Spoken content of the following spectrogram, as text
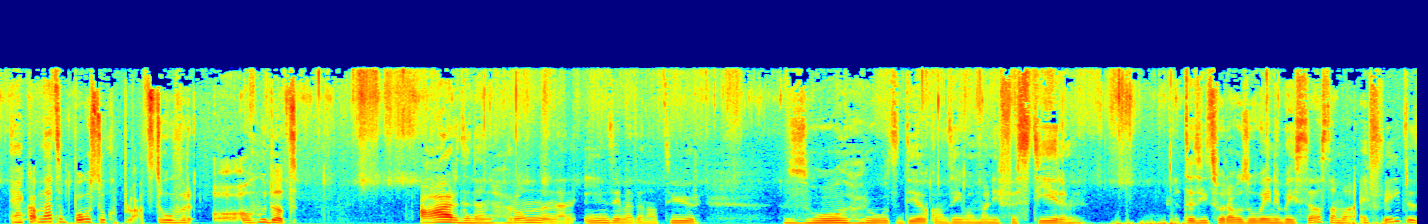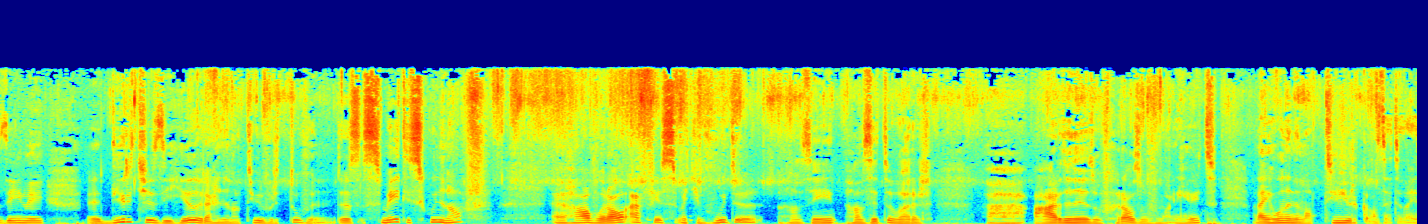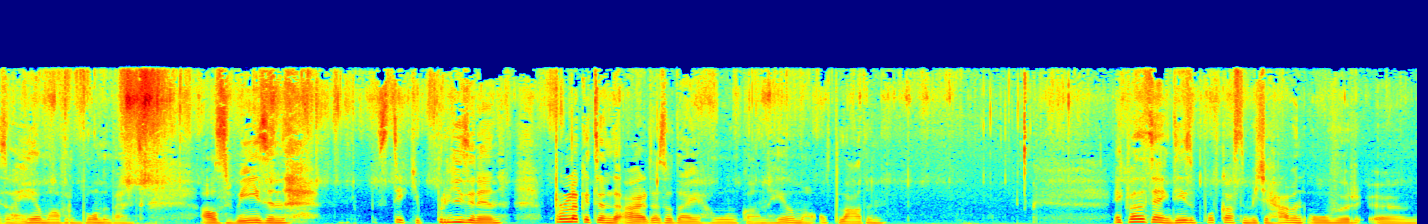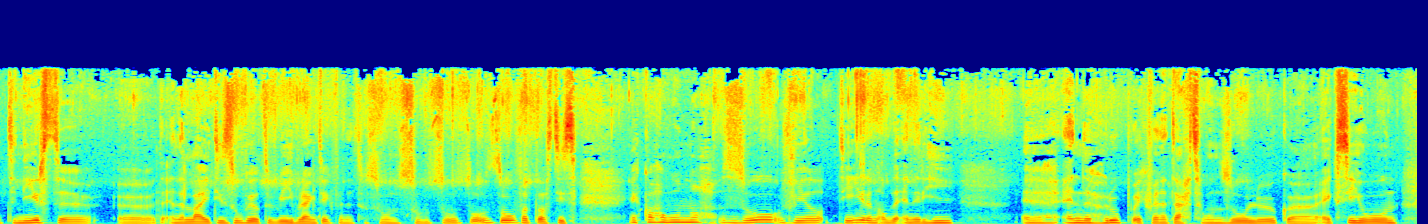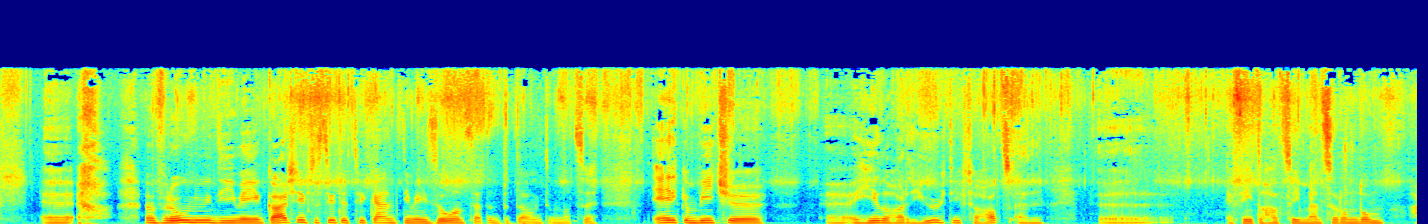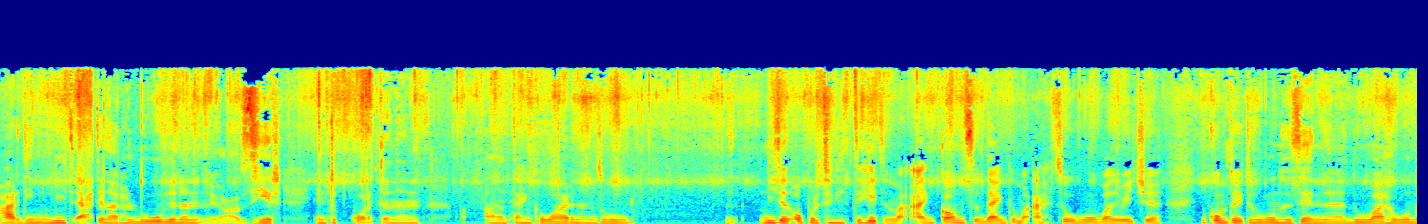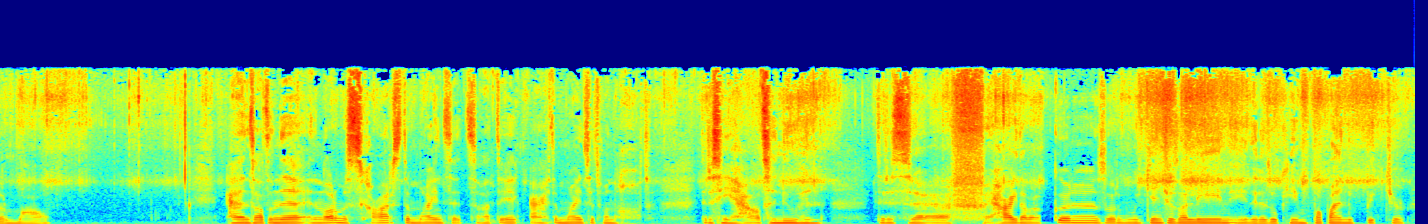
En ik had net een post ook geplaatst over oh, hoe dat aarden en gronden en één zijn met de natuur zo'n groot deel kan zijn van manifesteren. Het is iets waar we zo weinig bij stilstaan, maar in feite zijn wij uh, diertjes die heel erg in de natuur vertoeven. Dus smijt die schoenen af en ga vooral even met je voeten gaan, zijn, gaan zitten waar er uh, aarde is of gras of maakt niet uit. En dat je gewoon in de natuur kan zitten, dat je zo helemaal verbonden bent. Als wezen steek je priezen in, pluk het in de aarde, zodat je gewoon kan helemaal opladen ik wil het eigenlijk deze podcast een beetje hebben over ehm, ten eerste uh, de inner light die zoveel teweeg brengt. Ik vind het zo, zo, zo, zo, zo fantastisch. Ik kan gewoon nog zoveel teren op de energie uh, in de groep. Ik vind het echt gewoon zo leuk. Uh, ik zie gewoon een vrouw nu die mij een kaartje heeft gestuurd dit weekend. Die mij zo ontzettend bedankt. Omdat ze eigenlijk een beetje een hele harde jeugd heeft gehad. En in feite had zij mensen rondom haar die niet echt in haar geloofden en ja, zeer in tekorten en aan het denken waren en zo. Niet in opportuniteiten maar en kansen denken, maar echt zo gewoon van, weet je, je komt uit een gewoon gezin, uh, doe maar gewoon normaal. En ze had een, een, enorme schaarste mindset. Ze had eigenlijk echt een mindset van, God, er is geen geld genoeg en er is, uh, ga ik dat wel kunnen? Zorgen voor mijn kindjes alleen. er is ook geen papa in de picture.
